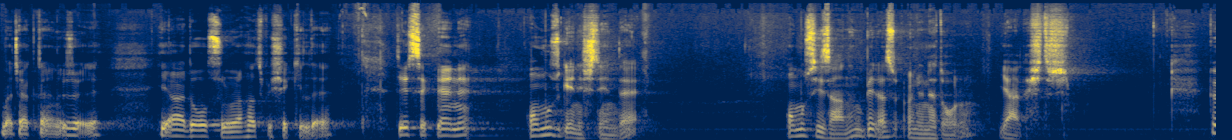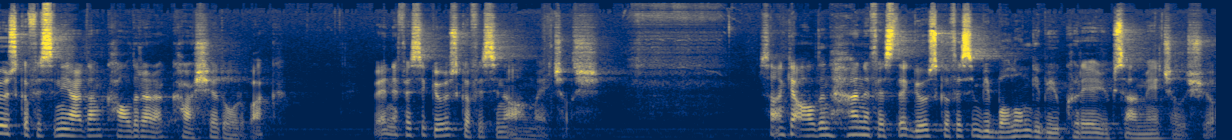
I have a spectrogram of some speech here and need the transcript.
Bacakların üzeri yerde olsun rahat bir şekilde. Dirseklerini omuz genişliğinde omuz hizanın biraz önüne doğru yerleştir. Göğüs kafesini yerden kaldırarak karşıya doğru bak ve nefesi göğüs kafesine almaya çalış. Sanki aldığın her nefeste göğüs kafesin bir balon gibi yukarıya yükselmeye çalışıyor.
